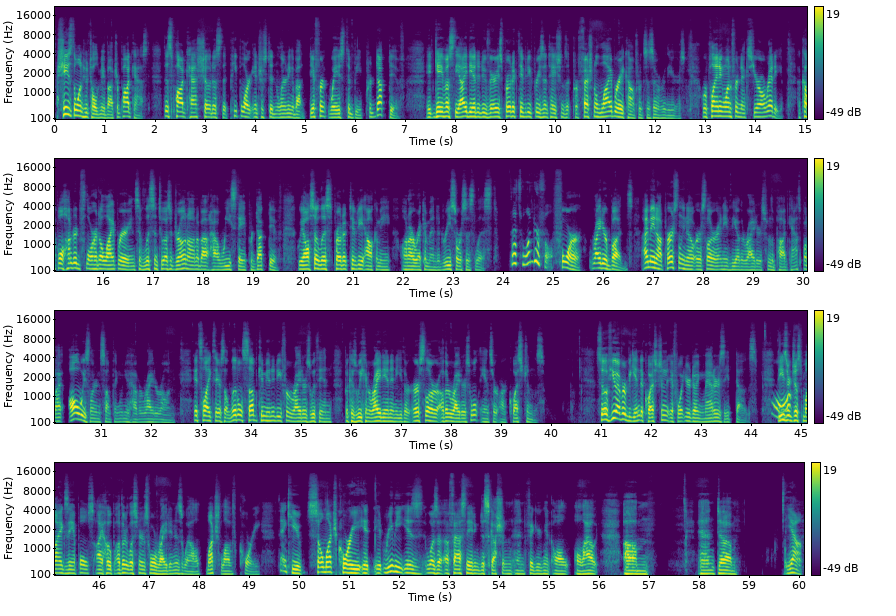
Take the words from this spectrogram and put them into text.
She's the one who told me about your podcast. This podcast showed us that people are interested in learning about different ways to be productive. It gave us the idea to do various productivity presentations at professional library conferences over the years. We're planning one for next year already. A couple hundred Florida librarians have listened to us drone on about how we stay productive. We also list Productivity Alchemy on our recommended resources list. That's wonderful. Four, writer buds. I may not personally know Ursula or any of the other writers from the podcast, but I always learn something when you have a writer on. It's like there's a little sub community for writers within because we can write in and either Ursula or other writers will answer our questions. So if you ever begin to question if what you're doing matters, it does. These are just my examples. I hope other listeners will write in as well. Much love, Cori. Thank you so much, Cori. It it really is was a, a fascinating discussion and figuring it all all out. Um, and um, yeah.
